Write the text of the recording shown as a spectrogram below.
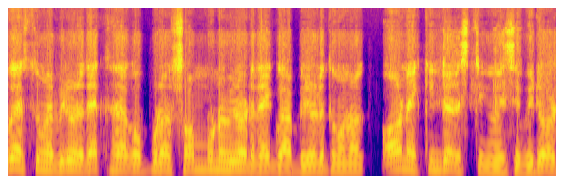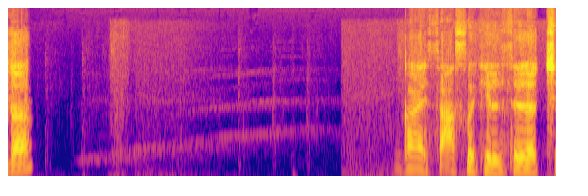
গাইস তোমরা ভিডিওটা দেখতে থাকো পুরো সম্পূর্ণ ভিডিওটা দেখবা ভিডিওটা তোমার অনেক ইন্টারেস্টিং হয়েছে ভিডিওটা গাইস আজকে খেলতে যাচ্ছে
